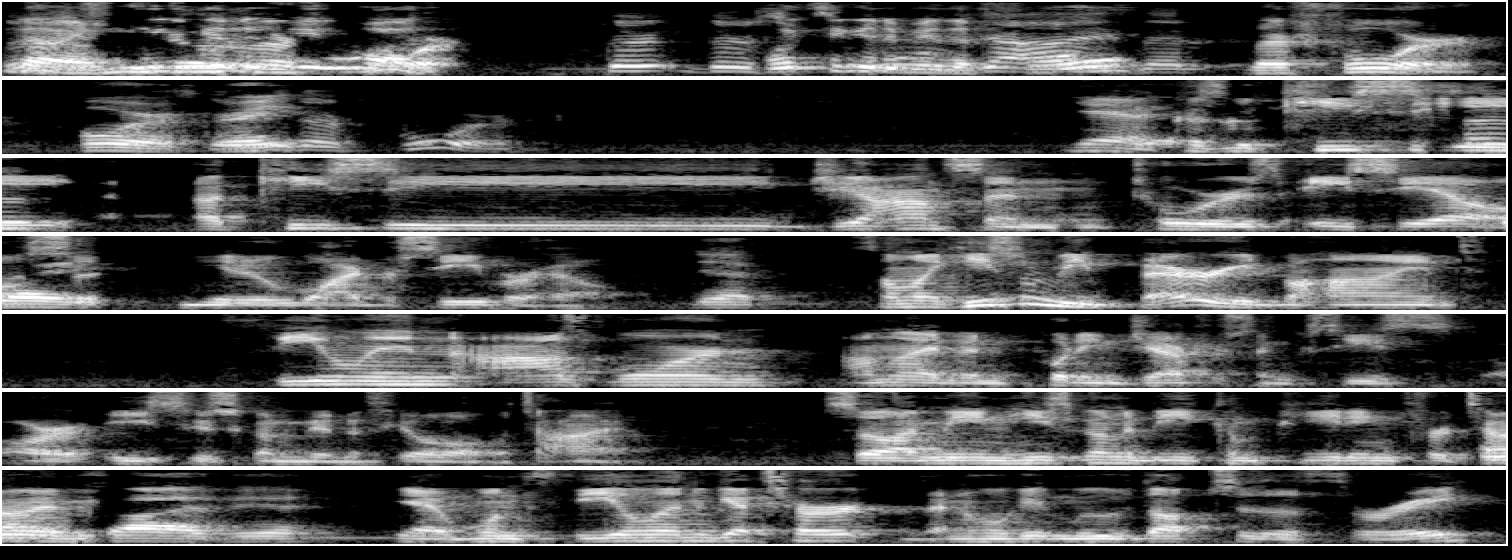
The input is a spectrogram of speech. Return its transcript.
no. He's He's going going to to be four. what There, there's What's he gonna be, the four? that They're four. four? he's gonna be Right? their four. Yeah, because Akisi Akisi Johnson tore his ACL, so Right. he needed a wide receiver help. Yep. So I'm like, he's going to be buried behind Thielen, Osborn. I'm not even putting Jefferson because he's or he's just going to be in the field all the time. So I mean, he's going to be competing for time. five. Yeah. Yeah, when Thielen gets hurt, then he'll get moved up to the three.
